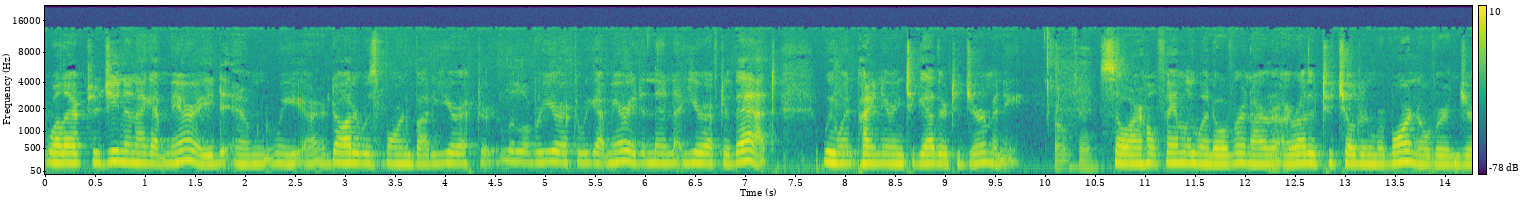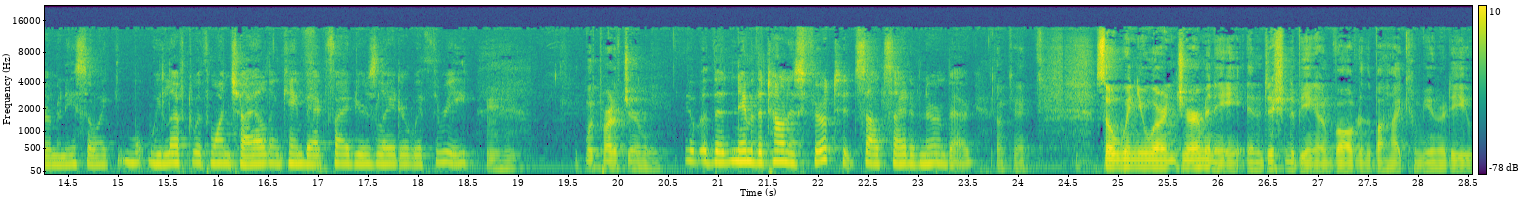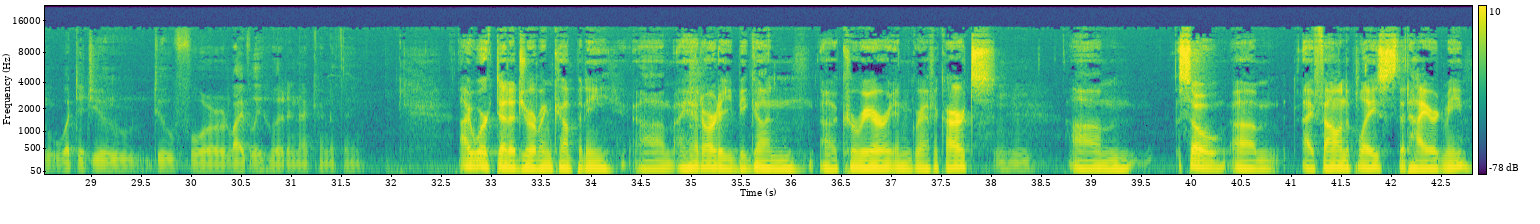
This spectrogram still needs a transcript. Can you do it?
Well, after Gina and I got married, and we our daughter was born about a year after, a little over a year after we got married, and then a year after that, we went pioneering together to Germany. Okay. So our whole family went over, and our, mm-hmm. our other two children were born over in Germany. So I, we left with one child and came back five years later with three. What part of Germany? It, the name of the town is Fürth. It's outside of Nuremberg. Okay. So when you were in Germany, in addition to being involved in the Baha'i community, what did you do for livelihood and that kind of thing? I worked at a German company. Um, I had already begun a career in graphic arts. Um, so um, I found a place that hired me.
